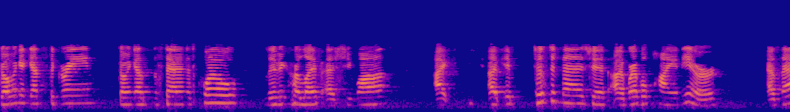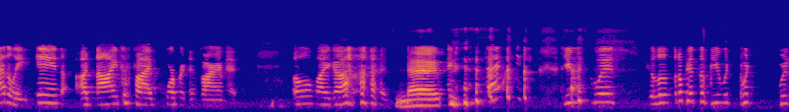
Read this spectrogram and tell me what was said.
going against the grain, going against the status quo, living her life as she wants, I, I if, just imagine a rebel pioneer as Natalie in a nine to five corporate environment. Oh my God. No. exactly. You would, little bits of you would, would, would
